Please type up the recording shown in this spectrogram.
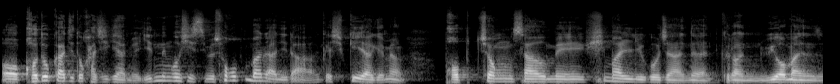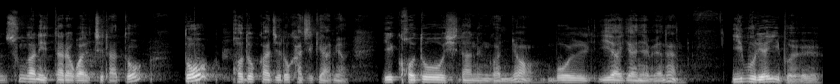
어, 겉옷까지도 가지게 하며 있는 것이 있으면 속옷뿐만 아니라 그러니까 쉽게 이야기하면 법정 싸움에 휘말리고자 하는 그런 위험한 순간이 있다라고 할지라도 또 겉옷까지도 가지게 하며 이 겉옷이라는 건요 뭘 이야기하냐면은 이불이에요 이불.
